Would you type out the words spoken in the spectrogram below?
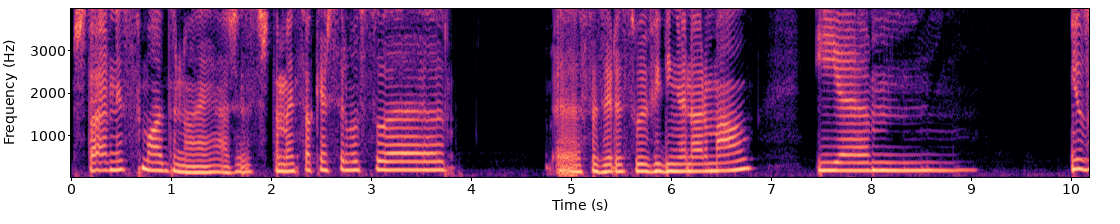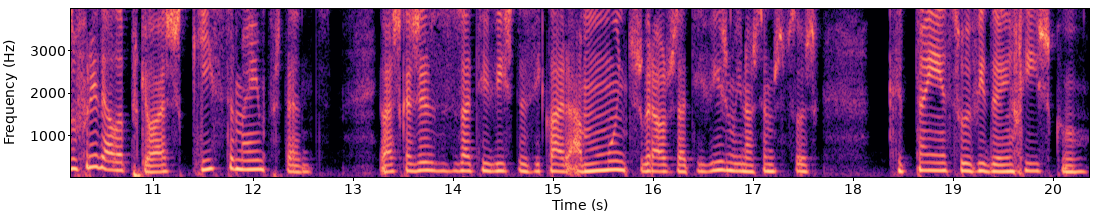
estar nesse modo, não é? Às vezes também só quero ser uma pessoa a fazer a sua vidinha normal e, um, e usufruir dela, porque eu acho que isso também é importante. Eu acho que às vezes os ativistas, e claro, há muitos graus de ativismo e nós temos pessoas que têm a sua vida em risco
